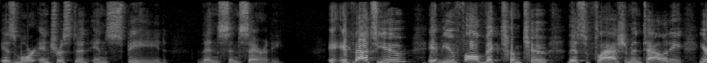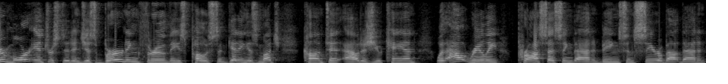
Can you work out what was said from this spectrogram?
is more interested in speed than sincerity. If that's you, if you fall victim to this flash mentality, you're more interested in just burning through these posts and getting as much content out as you can without really processing that and being sincere about that and,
